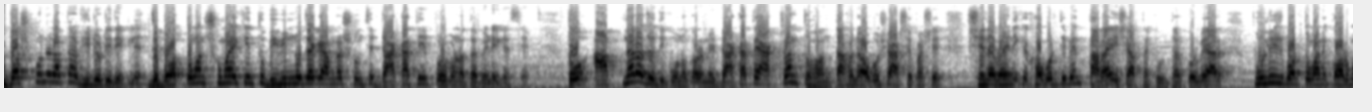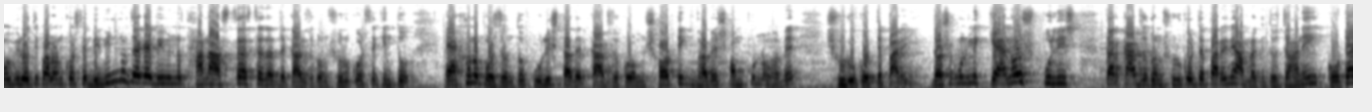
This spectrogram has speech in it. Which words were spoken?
তো দশ পনেরো আপনার ভিডিওটি দেখলেন যে বর্তমান সময়ে কিন্তু বিভিন্ন জায়গায় আমরা শুনছি ডাকাতির প্রবণতা বেড়ে গেছে। তো আপনারা যদি কোনো কারণে ডাকাতে আক্রান্ত হন, তাহলে অবশ্যই আশেপাশে সেনাবাহিনীকে খবর দিবেন, তারা এসে আপনাকে উদ্ধার করবে। আর পুলিশ বর্তমানে কর্মবিরতি পালন করছে। বিভিন্ন জায়গায় বিভিন্ন থানা আস্তে আস্তে তাদের কার্যক্রম শুরু করছে, কিন্তু এখনও পর্যন্ত পুলিশ তাদের কার্যক্রম সঠিকভাবে, সম্পূর্ণভাবে শুরু করতে পারেনি। দর্শক মন্ডলী, কেন পুলিশ তার কার্যক্রম শুরু করতে পারেনি? আমরা কিন্তু জানি, কোটা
